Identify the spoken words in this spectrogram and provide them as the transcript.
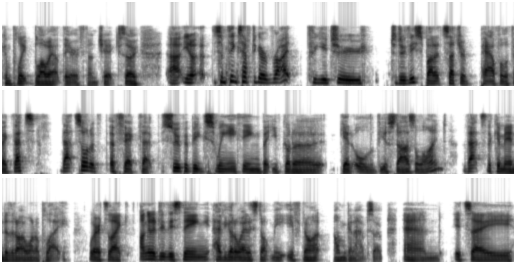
complete blowout there if unchecked. So, uh, you know, some things have to go right for you to to do this, but it's such a powerful effect. That's that sort of effect, that super big swingy thing, but you've got to get all of your stars aligned. That's the commander that I want to play. Where it's like, I'm going to do this thing. Have you got a way to stop me? If not, I'm going to have so. And it's a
